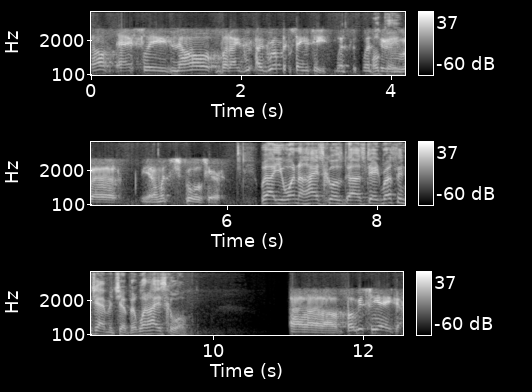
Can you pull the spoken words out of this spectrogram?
Well, actually, no, but I, I grew up in St. Pete. Went to, went Okay. to uh, you know went to schools here. Well, you won the high school uh, state wrestling championship at what high school? Uh, Boca Ciega.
